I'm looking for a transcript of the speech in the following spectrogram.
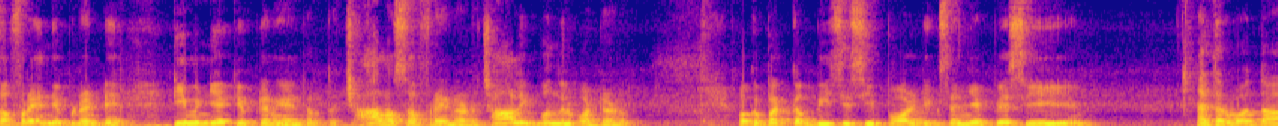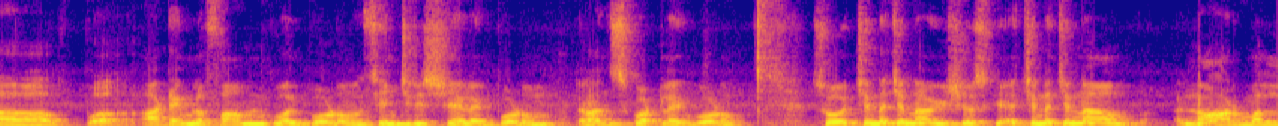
సఫర్ అయింది ఎప్పుడంటే టీమిండియా కెప్టెన్గా అయిన తర్వాత చాలా సఫర్ అయినాడు చాలా ఇబ్బందులు పడ్డాడు. ఒక పక్క బీసీసీ పాలిటిక్స్ అని చెప్పేసి ఆ తర్వాత ఆ టైంలో ఫామ్ను కోల్పోవడం సెంచరీస్ చేయలేకపోవడం రన్స్ కొట్టలేకపోవడం. సో చిన్న చిన్న విషయస్కి చిన్న చిన్న నార్మల్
